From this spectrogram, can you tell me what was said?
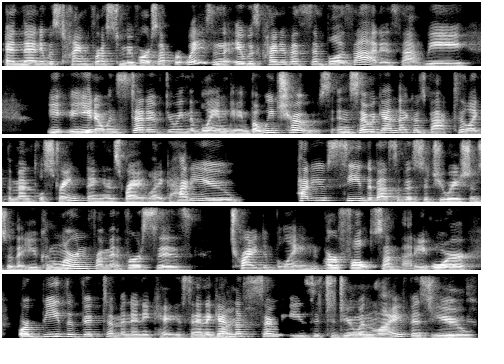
and then it was time for us to move our separate ways and it was kind of as simple as that is that we you, you know instead of doing the blame game but we chose and so again that goes back to like the mental strength thing is right like how do you how do you see the best of a situation so that you can learn from it versus try to blame or fault somebody or or be the victim in any case and again right. that's so easy to do in life is it you is.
